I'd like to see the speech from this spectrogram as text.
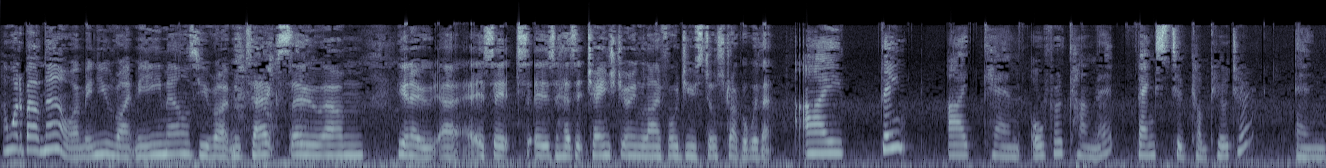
And what about now? I mean, you write me emails, you write me texts. So, um, you know, uh, is it is has it changed during life, or do you still struggle with it? I think I can overcome it thanks to computer and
